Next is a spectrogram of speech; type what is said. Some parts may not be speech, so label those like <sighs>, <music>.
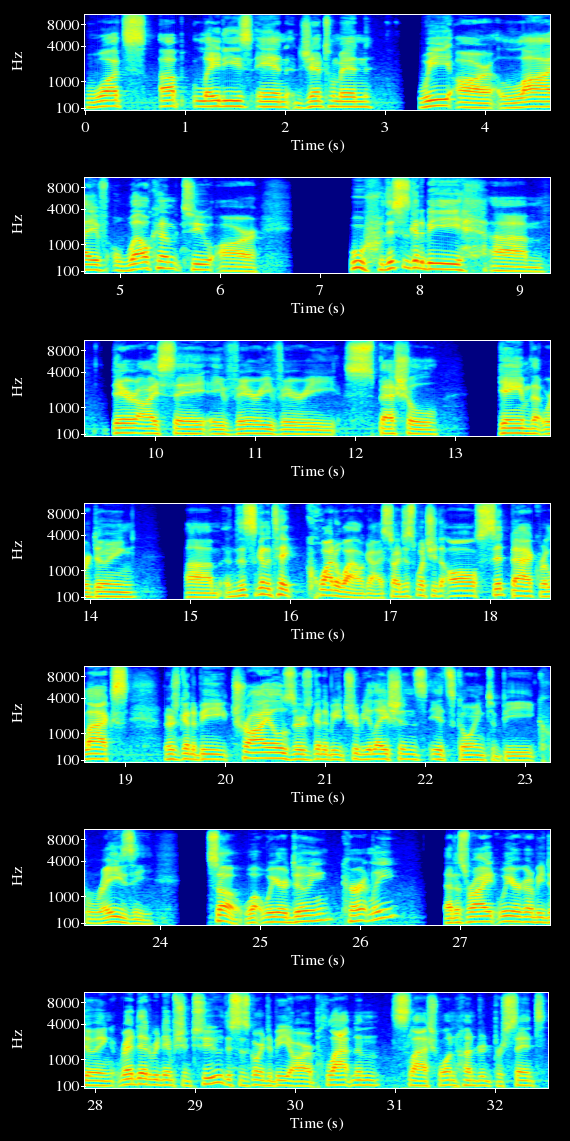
What's up, ladies and gentlemen? We are live. Welcome to our. Ooh, this is going to be, um, dare I say, a very, very special game that we're doing. Um, and this is going to take quite a while, guys. So I just want you to all sit back, relax. There's going to be trials, there's going to be tribulations. It's going to be crazy. So, what we are doing currently that is right. We are going to be doing Red Dead Redemption 2. This is going to be our platinum slash 100%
